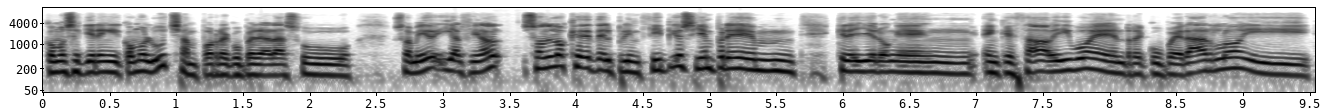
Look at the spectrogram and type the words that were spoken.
cómo se quieren y cómo luchan por recuperar a su, su amigo. Y al final son los que desde el principio siempre mmm, creyeron en, que estaba vivo, en recuperarlo y,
